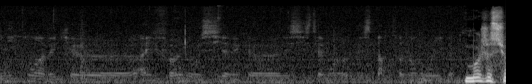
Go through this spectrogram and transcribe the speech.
uniquement avec euh, iPhone ou aussi avec les systèmes, des smartphones Android? Moi, je suis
